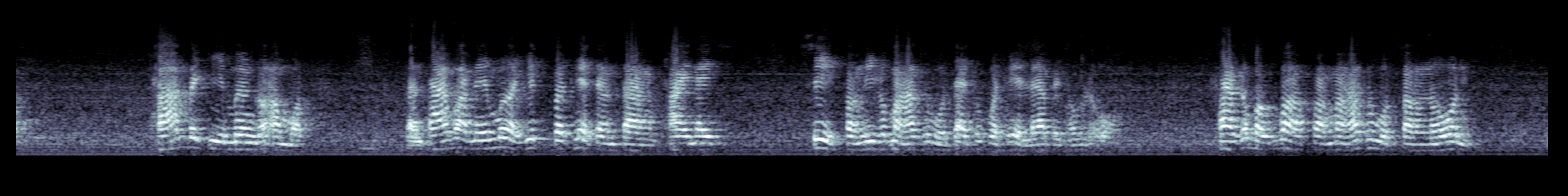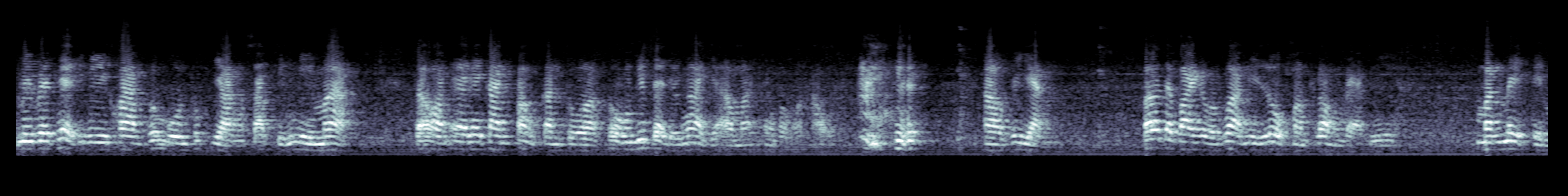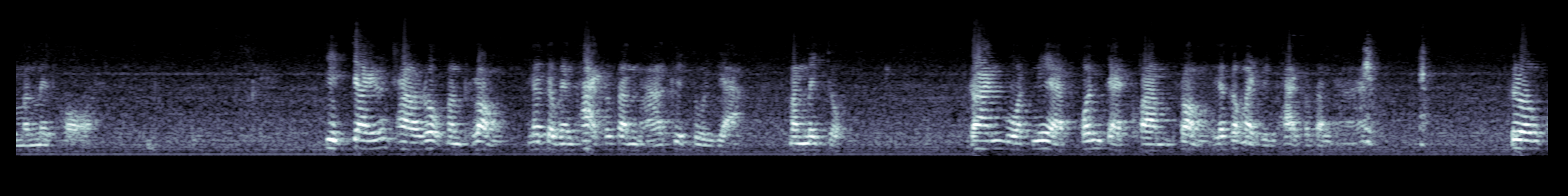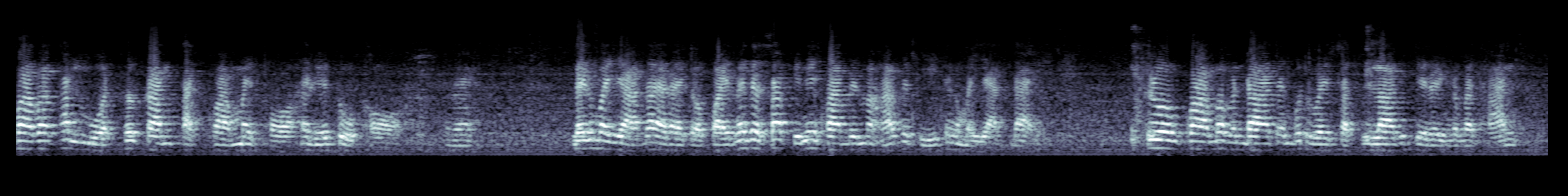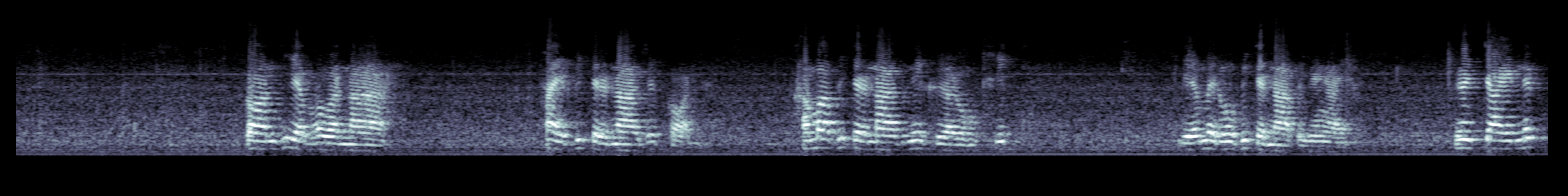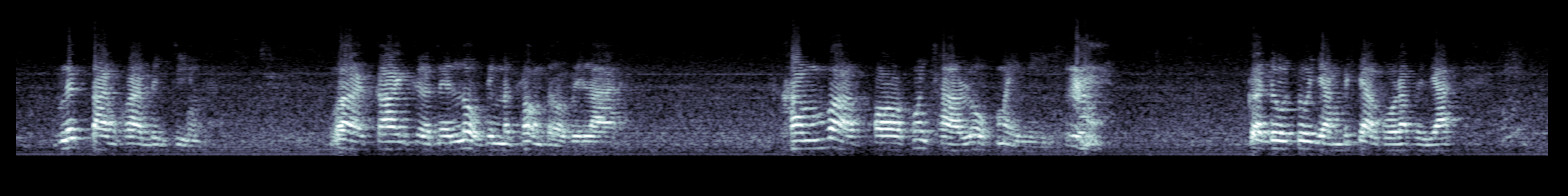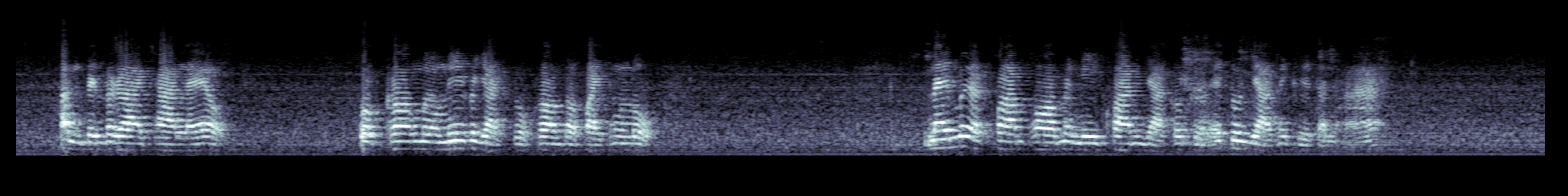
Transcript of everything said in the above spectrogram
ถามไปกี่เมืองก็เอาหมด ท่านถามว่าในเมื่อยึดประเทศต่างๆ ภายในซีกฝั่งนี้ของมหาสมุทรได้ทุกประเทศแล้วเป็นของพระองค์ทางก็บอกว่าฝั่งมหาสมุทรฝั่งโน้น มีประเทศที่มีความสมบูรณ์ทุกอย่างทรัพย์สินมีมากแต่อ่อนแอในการป้องกันตัวพระองค์ยึดได้โดยง่ายจะเอามาท่านบอกว่าเอาเอาทุกอย่างพระตะบายก็บอกว่านี่โลกมันพร่องแบบนี้ มันไม่เต็มมันไม่พอ จิตใจของชาวโลกมันพร่อง และจะเป็นท่าของตัณหาคือตัวอย่าง มันไม่จบ การบวชเนี่ยพ้นจากความพร่องแล้วก็ไม่เป็นท่าของตัณหารวมความว่าท่านบวชเพื่อการตัดความไม่พอให้เหลือตัวพอใช่ไหมแล้วก็ไม่อยากได้อะไรต่อไปแม้จะทรัพย์สินในความเป็นมหาเศรษฐีท่านก็ไม่อยากได้รวมความว่าบรรดาท่านพุทธบริษัทเวลาที่เจริญกรรมฐาน ก่อนที่จะภาวนา ให้พิจารณาเสียก่อนคำว่าพิจารณาตรงนี้คืออารมณ์คิด เดี๋ยวไม่รู้พิจารณาเป็นยังไงคือใจนึกนึกตามความเป็นจริง ว่าการเกิดในโลกนี่มันท่องตลอดเวลาคำว่าพอของชาวโลกไม่มี ก็ดูตัวอย่างพระเจ้าโกรพยะ ท่านเป็นพระราชาแล้วปกครองเมืองนี้ก็อยากปกครองต่อไปทั้งโลก ในเมื่อความพอไม่มีความอยากก็เกิดไอ้ตัวอยากนี่คือตัณหา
